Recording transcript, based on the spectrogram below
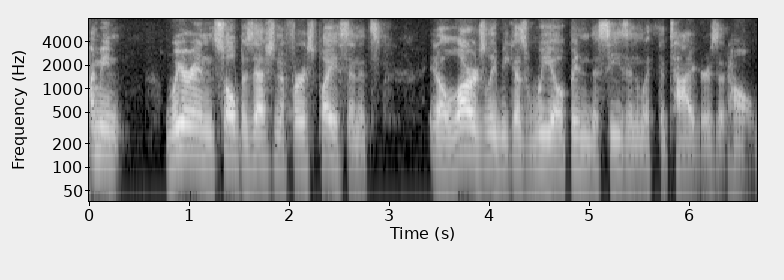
I mean, we're in sole possession of first place, and it's you know largely because we opened the season with the Tigers at home.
